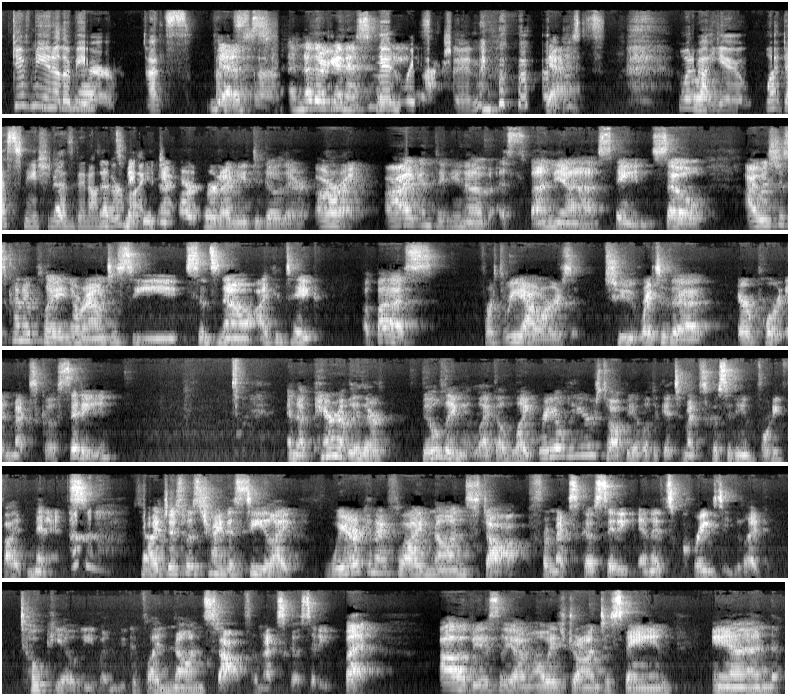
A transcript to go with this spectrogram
give me another beer. That's yes, uh, another Guinness reaction. yes. What about oh, you? What destination has been on that's your making mind? my heart hurt. I need to go there. All right. I've been thinking of España, Spain. So I was just kind of playing around to see since now I can take a bus for three hours to right to the airport in Mexico City. And apparently they're building like a light rail here, so I'll be able to get to Mexico City in 45 minutes. so I just was trying to see like where can I fly nonstop from Mexico City? And it's crazy. Like Tokyo, even you can fly nonstop from Mexico City. But obviously, I'm always drawn to Spain, and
